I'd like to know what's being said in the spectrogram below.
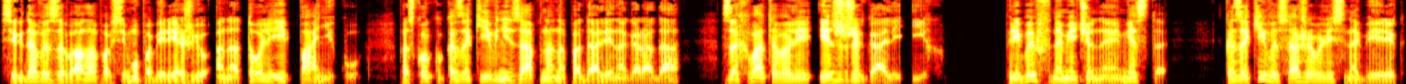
всегда вызывало по всему побережью Анатолии панику, поскольку казаки внезапно нападали на города, захватывали и сжигали их. Прибыв в намеченное место, казаки высаживались на берег,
